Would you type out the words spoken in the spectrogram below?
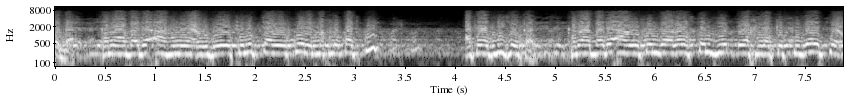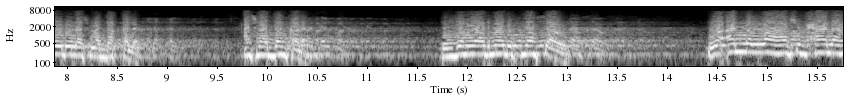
يدا كما بدأهم يعودون كنت ويكون المخلوقات كل أتى بليس كما بدأهم كن ذا غرستن يخلق التجارة يعودون أسمى الدقلة. أسمى الدنقلة الزموا أدماد ثلاثة وأن الله سبحانه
